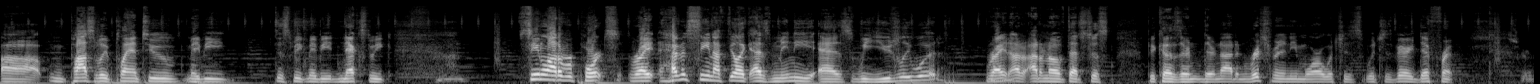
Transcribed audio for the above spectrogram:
Uh, possibly plan to maybe this week, maybe next week. Seen a lot of reports, right? Haven't seen, I feel like, as many as we usually would, right? Mm-hmm. I, I don't know if that's just because they're they're not in Richmond anymore, which is which is very different. Sure.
